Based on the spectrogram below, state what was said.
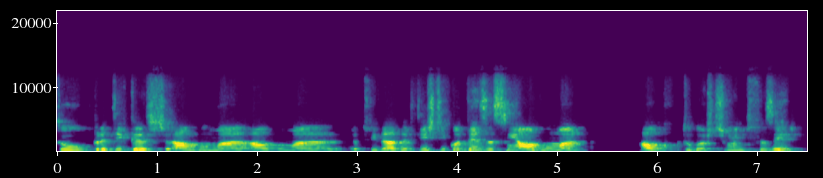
Tu praticas alguma, alguma atividade artística ou tens assim alguma, algo que tu gostes muito de fazer?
